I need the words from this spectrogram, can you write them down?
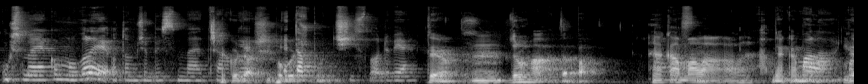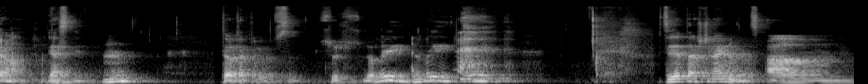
už jsme jako mluvili o tom, že bychom třeba Jako další pobočku. etapu číslo dvě. Ty jo, mm, druhá etapa. nějaká malá, ale... Nějaká Malá, malá. Jo, jasně. Hm? To tak to což, dobrý, dobrý, dobrý. Chci zeptat ještě na jednu věc. Um,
